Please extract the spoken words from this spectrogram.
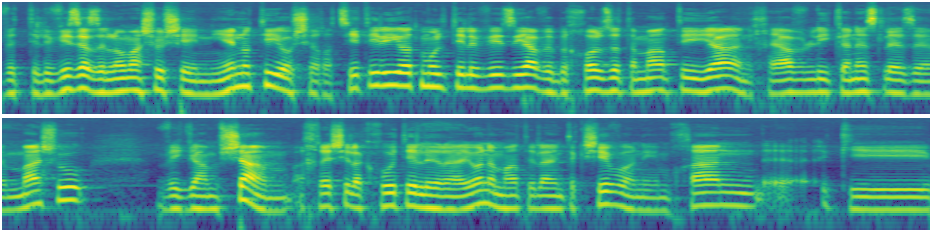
וטלוויזיה זה לא משהו שעניין אותי או שרציתי להיות מול טלוויזיה ובכל זאת אמרתי יאללה אני חייב להיכנס לאיזה משהו. וגם שם אחרי שלקחו אותי לראיון אמרתי להם תקשיבו אני מוכן אה, כי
